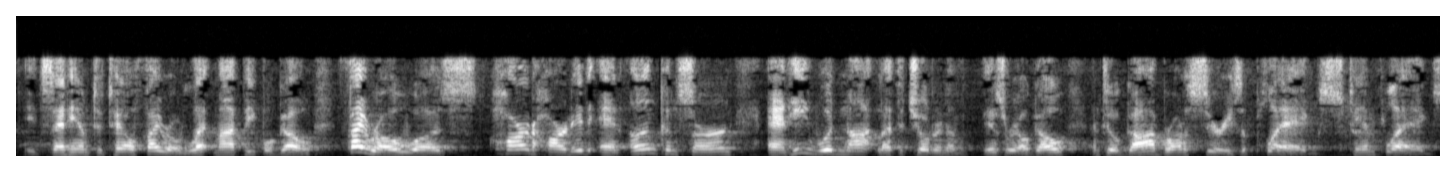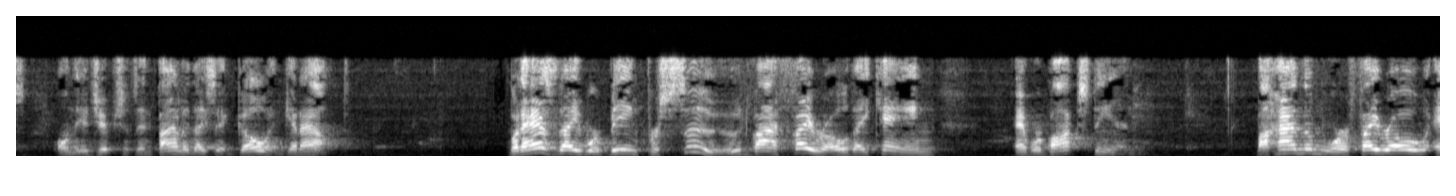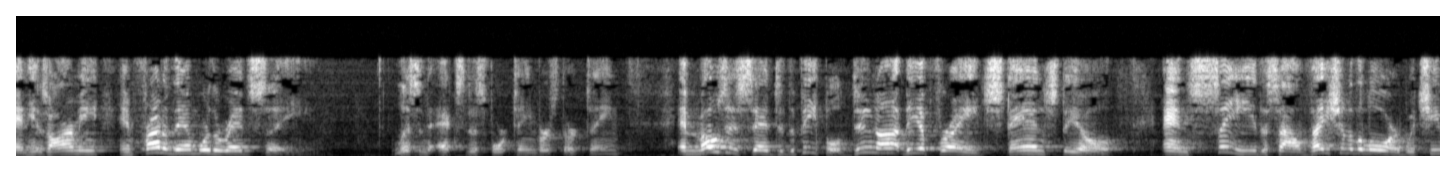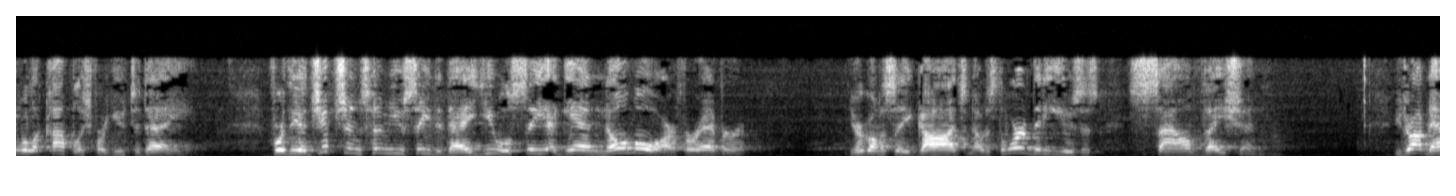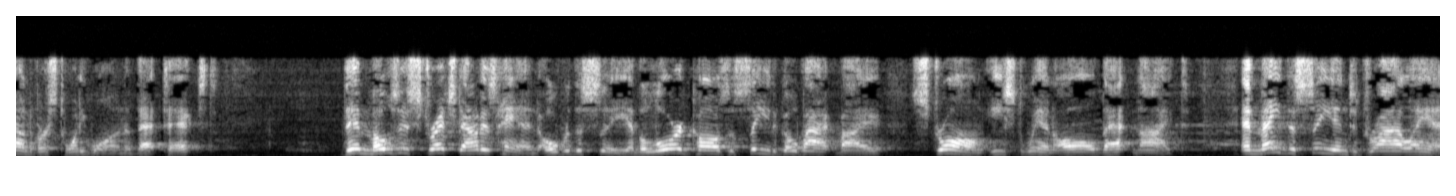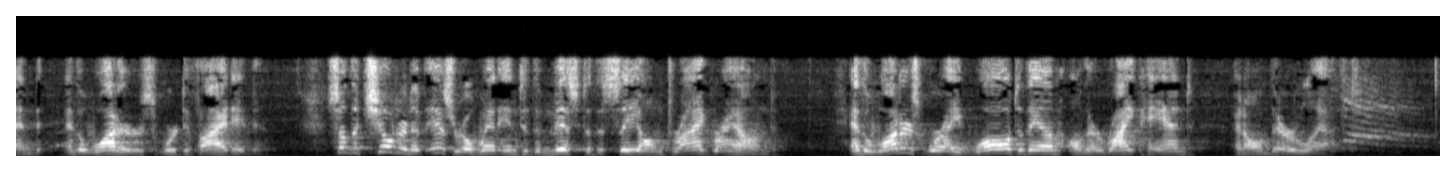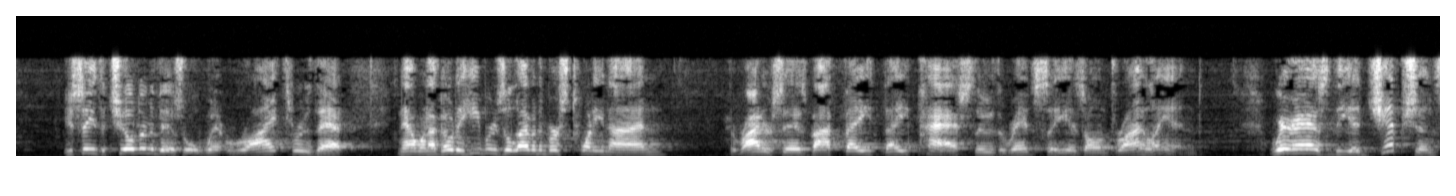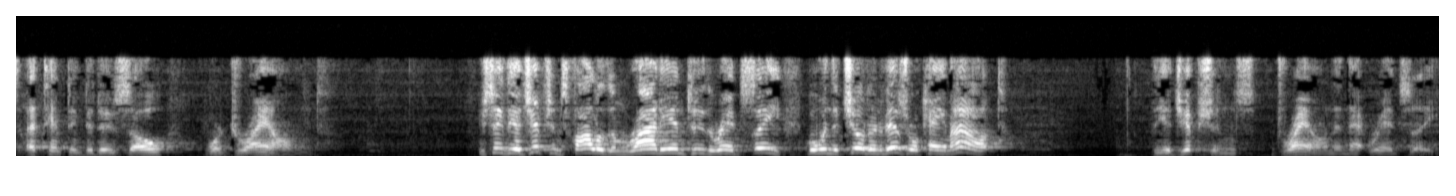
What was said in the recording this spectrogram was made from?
He'd sent him to tell Pharaoh let my people go. Pharaoh was hard hearted and unconcerned, and he would not let the children of Israel go until God brought a series of plagues, ten plagues, on the Egyptians. And finally they said, Go and get out. But as they were being pursued by Pharaoh, they came and were boxed in. Behind them were Pharaoh and his army. In front of them were the Red Sea. Listen to Exodus 14, verse 13. And Moses said to the people, Do not be afraid, stand still, and see the salvation of the Lord, which he will accomplish for you today. For the Egyptians whom you see today, you will see again no more forever. You're going to see God's, notice the word that he uses, salvation. You drop down to verse 21 of that text. Then Moses stretched out his hand over the sea, and the Lord caused the sea to go back by a strong east wind all that night. and made the sea into dry land, and the waters were divided. So the children of Israel went into the midst of the sea on dry ground, and the waters were a wall to them on their right hand and on their left. You see, the children of Israel went right through that. Now, when I go to Hebrews 11 and verse 29, the writer says, By faith they passed through the Red Sea as on dry land, whereas the Egyptians attempting to do so were drowned. You see, the Egyptians followed them right into the Red Sea, but when the children of Israel came out, the Egyptians drowned in that Red Sea.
